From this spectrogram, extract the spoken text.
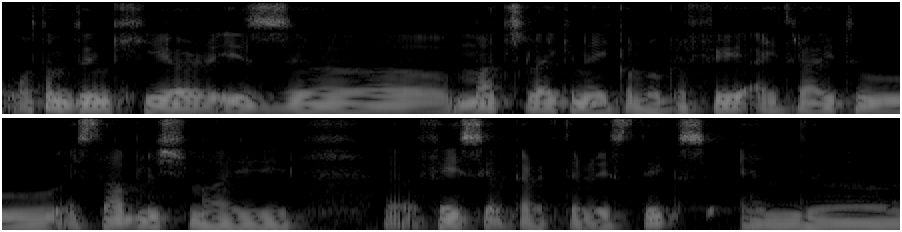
what I'm doing here is uh, much like in iconography I try to establish my uh, facial characteristics and uh,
